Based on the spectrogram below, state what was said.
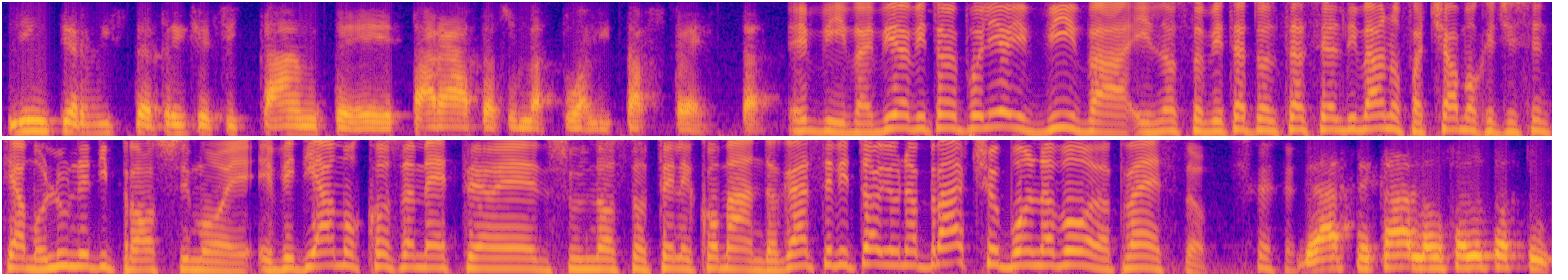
l'intervistatrice ficcante e tarata sull'attualità stretta. Evviva, evviva Vittorio Polieri, viva il nostro vietato alzarsi al divano, facciamo che ci sentiamo lunedì prossimo e, e vediamo cosa mettere sul nostro telecomando. Grazie Vittorio, un abbraccio e buon lavoro, a presto. Grazie Carlo, un saluto a tutti.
